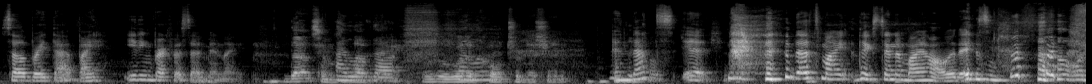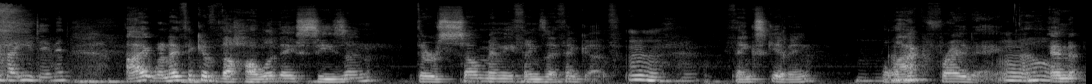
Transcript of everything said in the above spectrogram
celebrate that by eating breakfast at midnight That sounds I love lovely. that. It was a what I a cool it. tradition. and that's it that's my the extent of my holidays what about you, David? I when I think of the holiday season, there's so many things I think of. mm. Thanksgiving, Black Friday. Oh, And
